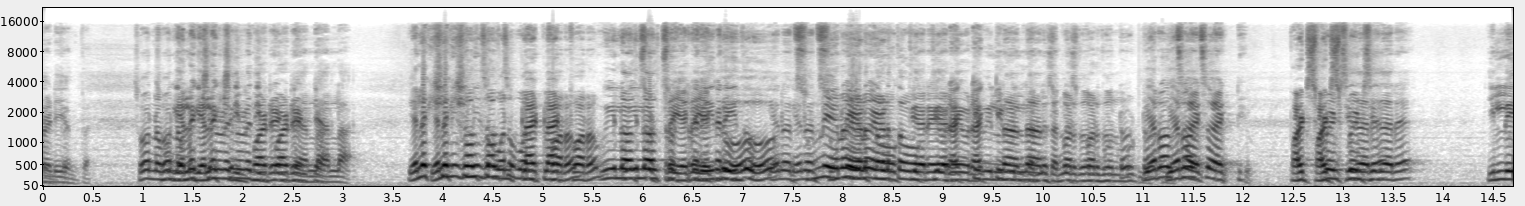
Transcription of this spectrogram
ಮಾಡಿ ಅಂತ. ಸೊ ನಮಗೆ ಎಲೆಕ್ಷನ್ ಇಂಪಾರ್ಟೆಂಟ್ ಅಲ್ಲ election also platform will also ಇದು ಸುಮ್ಮನೆ ಏನೋ ಹೇಳ್ತಾ ಹೋಗ್ತಾರೆ ಇವ್ರು ಆಕ್ಟಿವ್ ಇಲ್ಲ ಅಂತ ಅನ್ನಿಸ್ಬಾರ್ದು ಅಂದ್ಬಿಟ್ಟು. ಆಲ್ಸೋ ಆಕ್ಟಿವ್ ಪಾರ್ಟಿಸಿಪೇಟ್ಸ್ ಇದ್ದಾರೆ. ಇಲ್ಲಿ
